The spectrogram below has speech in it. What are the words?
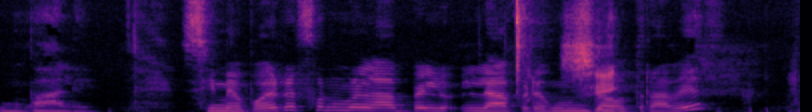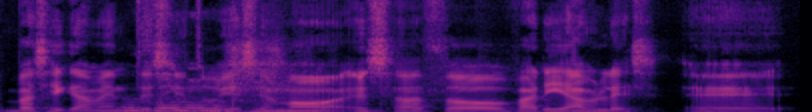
Vale. Si me puedes reformular la, pregunta otra vez. Básicamente, si tuviésemos esas dos variables, eh,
